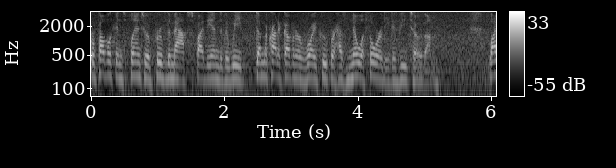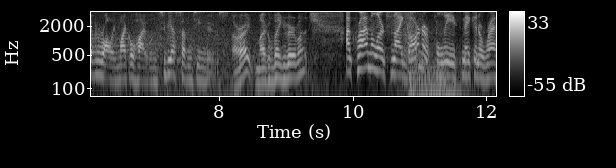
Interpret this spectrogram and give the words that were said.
Republicans plan to approve the maps by the end of the week. Democratic Governor Roy Cooper has no authority to veto them. Live in Raleigh, Michael Hyland, CBS 17 News. All right, Michael, thank you very much. A crime alert tonight. Garner police make an arrest.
